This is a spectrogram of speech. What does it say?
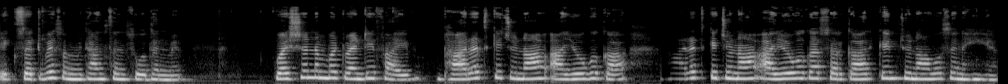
इकसठवें संविधान संशोधन में। Question number twenty five Bharat के चुनाव आयोग का, भारत के चुनाव आयोग का सरकार किन चुनावों से नहीं है?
